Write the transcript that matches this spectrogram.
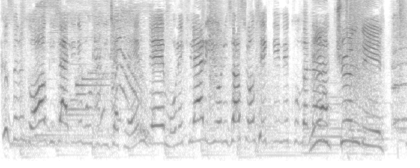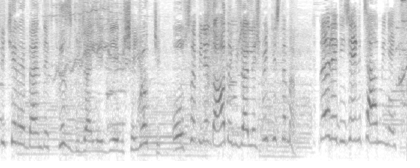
Kızların doğal güzelliğini vurgulayacak hem de moleküler iyonizasyon tekniğini kullanarak... mümkün değil. Bir kere bende kız güzelliği diye bir şey yok ki. Olsa bile daha da güzelleşmek istemem. Böyle diyeceğini tahmin ettik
